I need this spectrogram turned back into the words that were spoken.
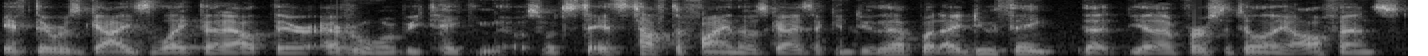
if there was guys like that out there, everyone would be taking those. So it's it's tough to find those guys that can do that. But I do think that yeah, that versatility offense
